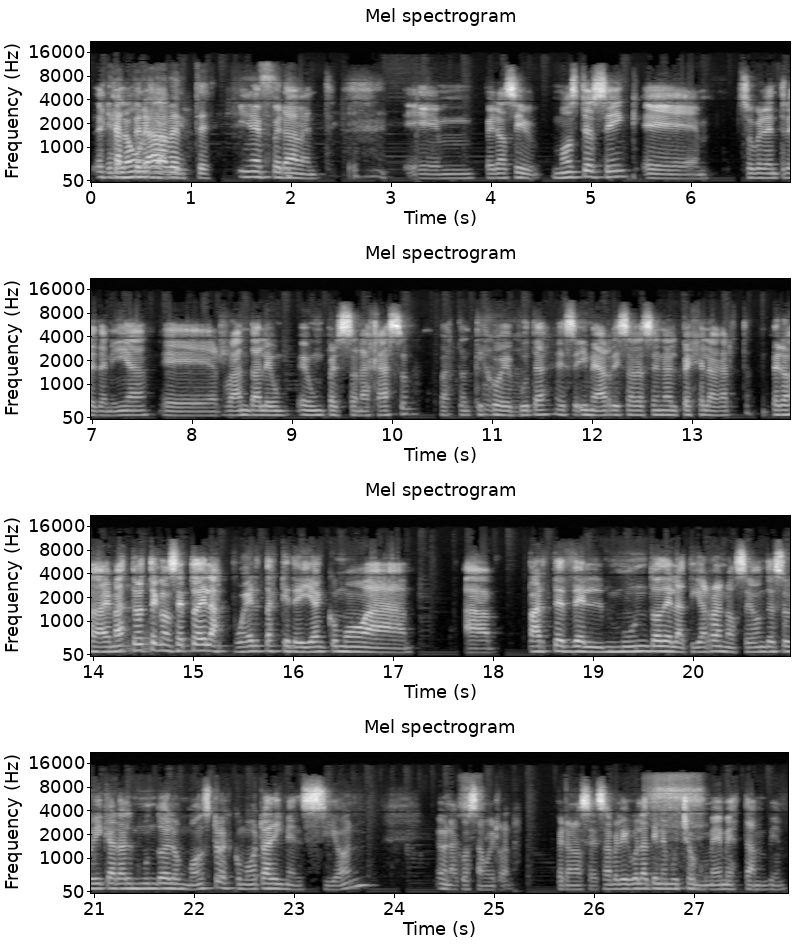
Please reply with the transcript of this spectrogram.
escaló muy rápido, inesperadamente. inesperadamente. Em, pero sí, Monster Inc. eh, súper entretenida. Eh, Randall es un, es un personajazo, bastante hijo de puta. es- y me da risa la escena del peje lagarto. Pero además todo este concepto de las puertas que te llevan como a, a partes del mundo de la Tierra, no sé dónde se ubicará el mundo de los monstruos, es como otra dimensión. Es una cosa muy rara. Pero no sé, esa película tiene muchos memes también.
